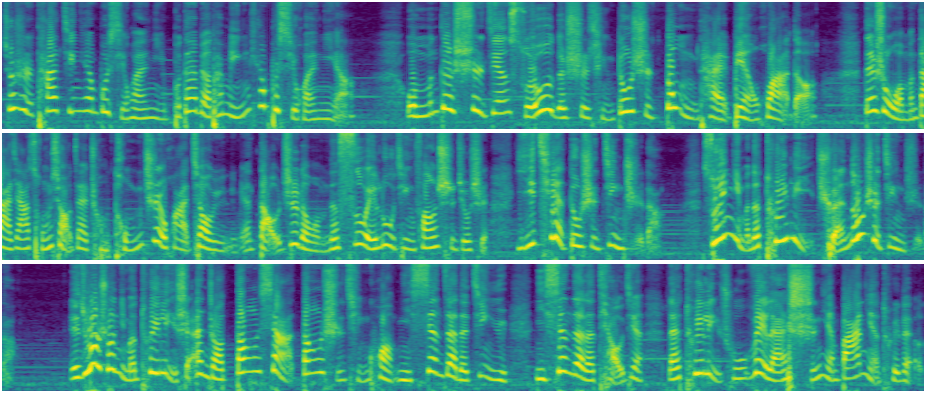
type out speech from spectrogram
就是他今天不喜欢你，不代表他明天不喜欢你啊。我们的世间所有的事情都是动态变化的。但是我们大家从小在从同质化教育里面导致的，我们的思维路径方式就是一切都是静止的，所以你们的推理全都是静止的，也就是说，你们推理是按照当下当时情况、你现在的境遇、你现在的条件来推理出未来十年八年推的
